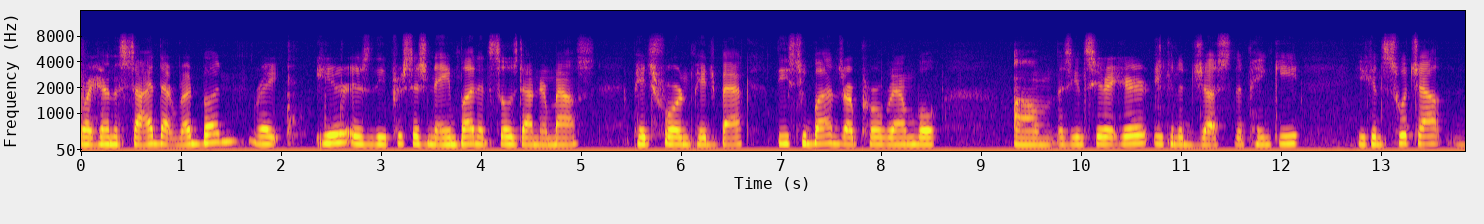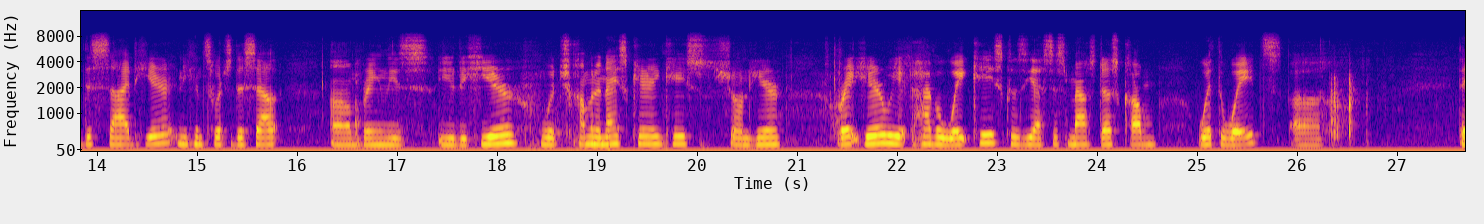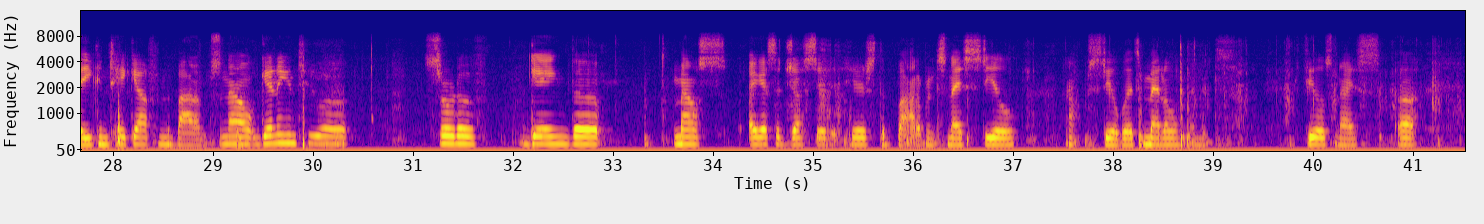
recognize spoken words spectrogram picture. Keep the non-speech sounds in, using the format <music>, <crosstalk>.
right here on the side, that red button right here is the precision aim button, it slows down your mouse, page forward and page back. These two buttons are programmable, um, as you can see right here, you can adjust the pinky, you can switch out this side here, and you can switch this out, um, bringing these you to here, which come in a nice carrying case, shown here. Right here we have a weight case because yes, this mouse does come with weights uh, that you can take out from the bottom. So now getting into a sort of getting the mouse, I guess, adjusted. Here's the bottom. It's nice steel, not steel, but it's metal and it's, it feels nice. Uh,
